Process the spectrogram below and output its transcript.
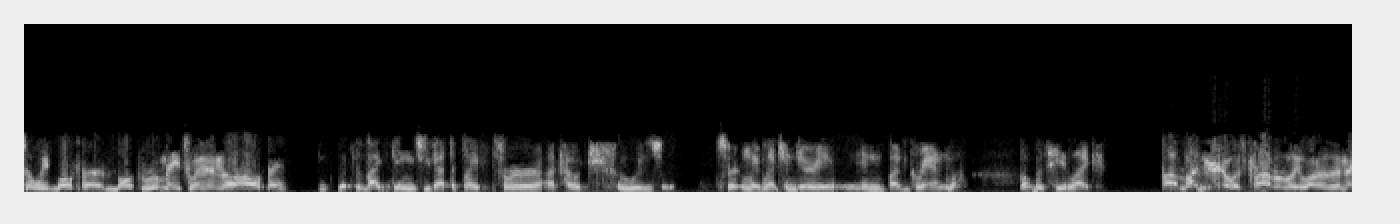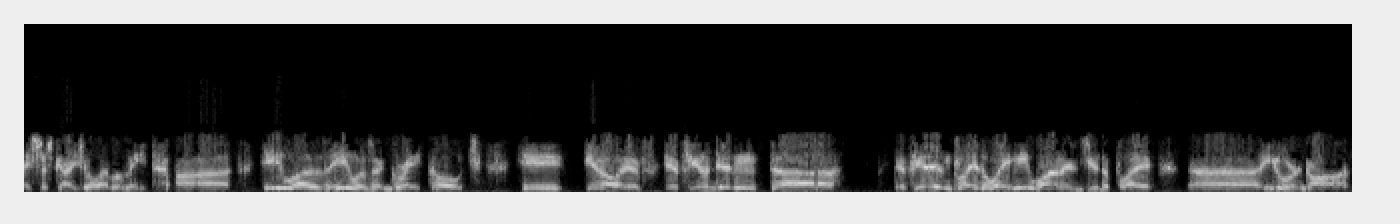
so we both uh, both roommates went into the Hall of Fame with the Vikings, you got to play for a coach who was certainly legendary in Bud Grant. What was he like? Uh, Bud Grant was probably one of the nicest guys you'll ever meet. Uh, he was, he was a great coach. He, you know, if, if you didn't, uh, if you didn't play the way he wanted you to play, uh, you were gone.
